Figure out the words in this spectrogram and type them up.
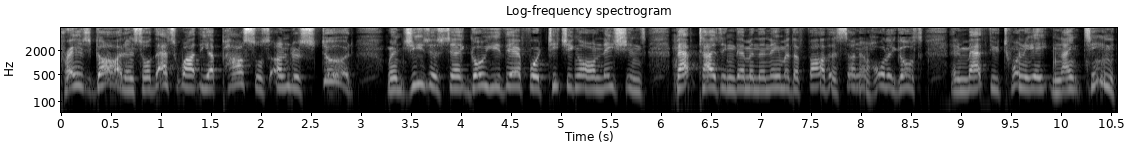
Praise God. And so that's why the apostles understood when Jesus said, Go ye therefore, teaching all nations, baptizing them in the name of the Father, Son, and Holy Ghost in Matthew 28 19.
